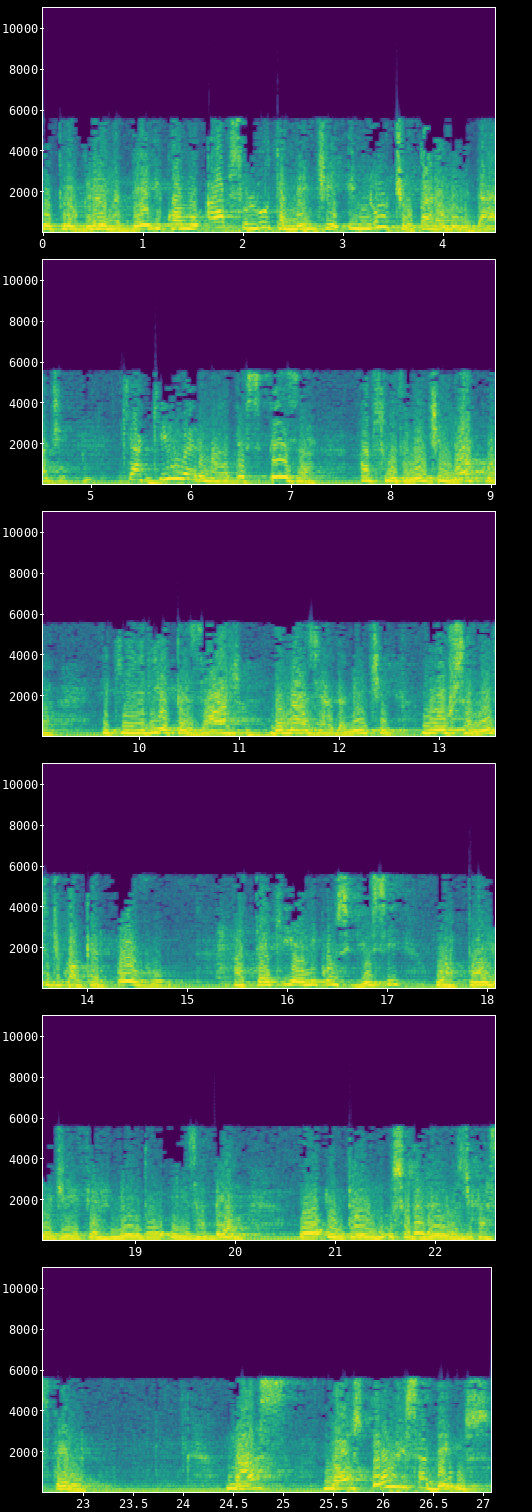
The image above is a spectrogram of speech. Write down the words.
o programa dele como absolutamente inútil para a humanidade, que aquilo era uma despesa absolutamente inócua e que iria pesar demasiadamente no orçamento de qualquer povo, até que ele conseguisse o apoio de Fernando e Isabel, o, então os soberanos de Castela. Mas nós hoje sabemos,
